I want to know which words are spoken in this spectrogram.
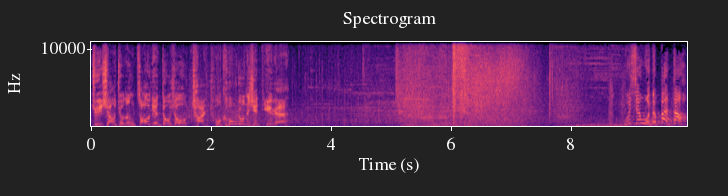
巨象就能早点动手铲除空中那些敌人。我想我能办到。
